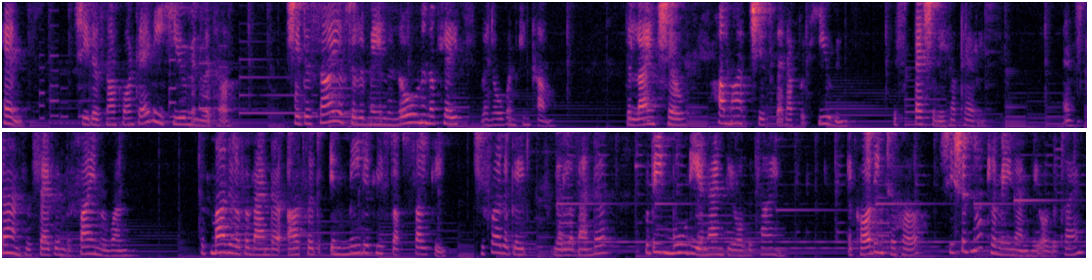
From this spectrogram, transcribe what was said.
Hence, she does not want any human with her. She desires to remain alone in a place where no one can come. The lines show how much she is fed up with humans, especially her parents. And stanza 7, the final one, the mother of Amanda to immediately stop sulking she further blames little Amanda for being moody and angry all the time. According to her, she should not remain angry all the time.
